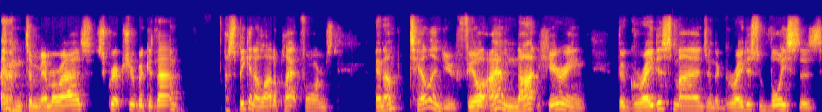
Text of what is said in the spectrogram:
to memorize scripture? Because i'm speaking a lot of platforms and I'm telling you, Phil, I am not hearing the greatest minds and the greatest voices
